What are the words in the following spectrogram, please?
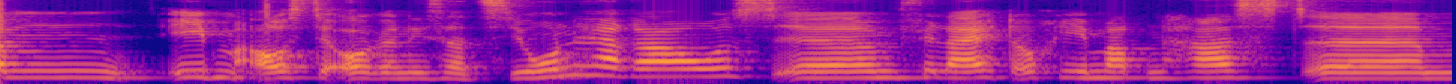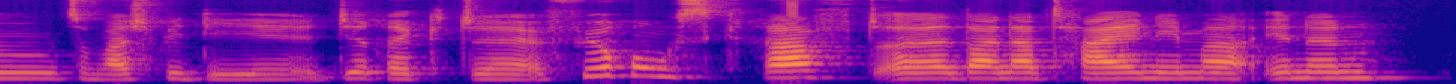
ähm, eben aus der Organisation heraus ähm, vielleicht auch jemanden hast, ähm, zum Beispiel die direkte Führungskraft äh, deiner TeilnehmerInnen,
